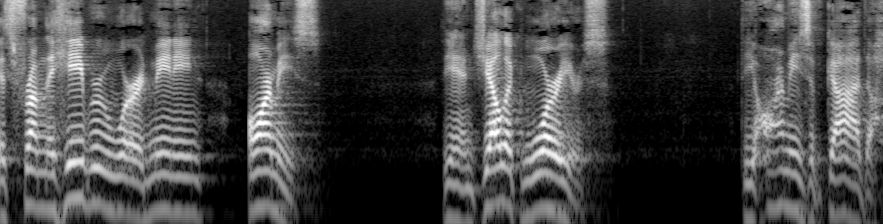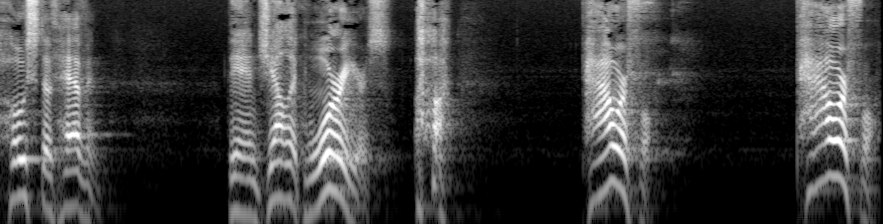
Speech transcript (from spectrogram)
is from the Hebrew word meaning armies, the angelic warriors, the armies of God, the host of heaven, the angelic warriors. Ah, powerful. Powerful.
